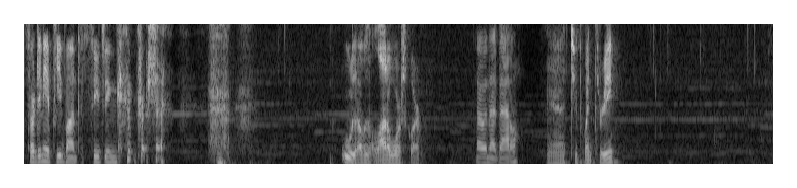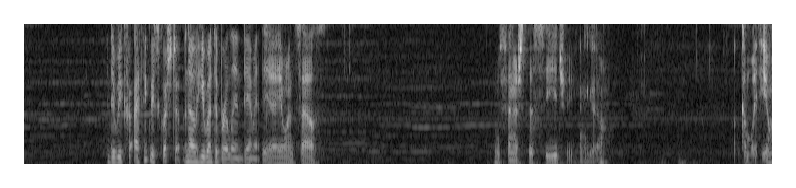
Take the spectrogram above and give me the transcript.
Sardinia Piedmont is sieging Prussia. Ooh, that was a lot of war score. Oh, in that battle. Yeah, 2.3. Did we? I think we squished him. No, he went to Berlin. Damn it. Yeah, he went south. And finish this siege. Are you gonna go? I'll come with you.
